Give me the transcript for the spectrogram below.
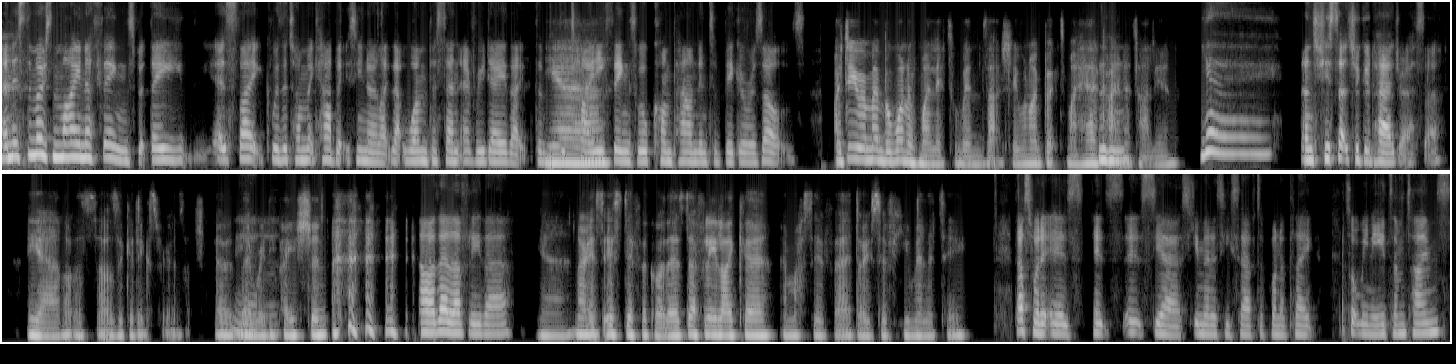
and it's the most minor things, but they, it's like with atomic habits, you know, like that 1% every day, like the, the tiny things will compound into bigger results. I do remember one of my little wins actually when I booked my haircut in Mhm. Italian. Yay. And she's such a good hairdresser. Yeah, that was that was a good experience actually. They're, they're really patient. Oh, they're lovely there. Yeah, no, it's it's difficult. There's definitely like a, a massive uh, dose of humility. That's what it is. It's, it's, yeah, it's humility served up on a plate. that's what we need sometimes.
